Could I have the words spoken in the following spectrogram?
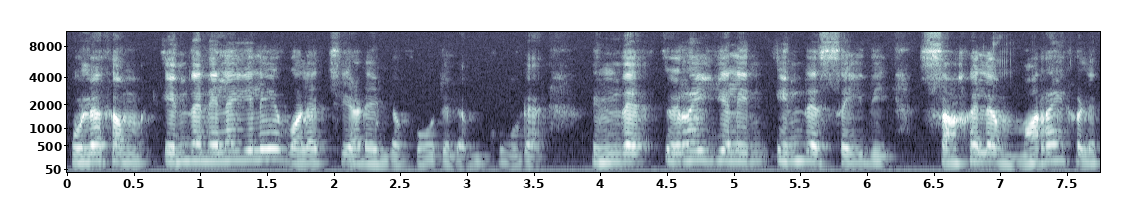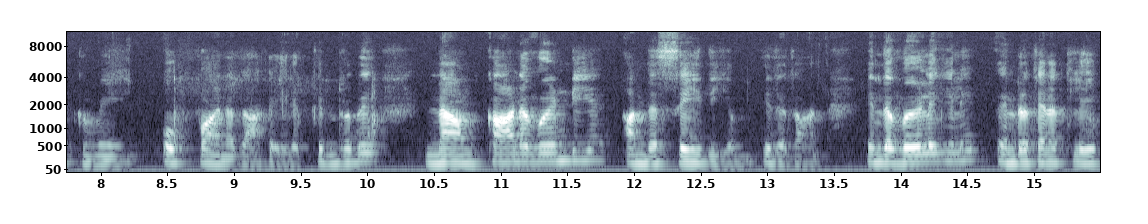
உலகம் எந்த நிலையிலே வளர்ச்சி அடைந்த போதிலும் கூட இந்த இறையலின் இந்த செய்தி சகல மறைகளுக்குமே ஒப்பானதாக இருக்கின்றது. நாம் காண வேண்டிய அந்த செய்தியும் இதுதான். இந்த வேளையிலே என்ற தினத்திலே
